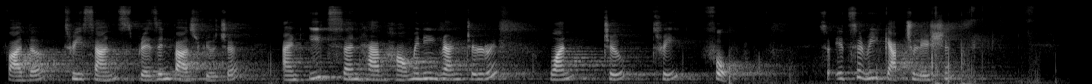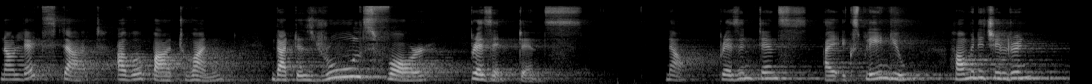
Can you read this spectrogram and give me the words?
father, three sons, present, past, future and each son have how many grandchildren? One, two, three, four. So it's a recapitulation. Now let's start our part 1 that is rules for present tense. Now present tense I explained you how many children?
